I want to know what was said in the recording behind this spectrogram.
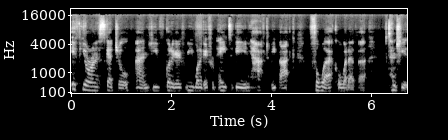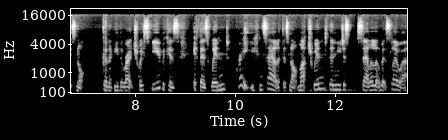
if you're on a schedule and you've got to go you want to go from a to b and you have to be back for work or whatever potentially it's not going to be the right choice for you because if there's wind great you can sail. If there's not much wind then you just sail a little bit slower.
